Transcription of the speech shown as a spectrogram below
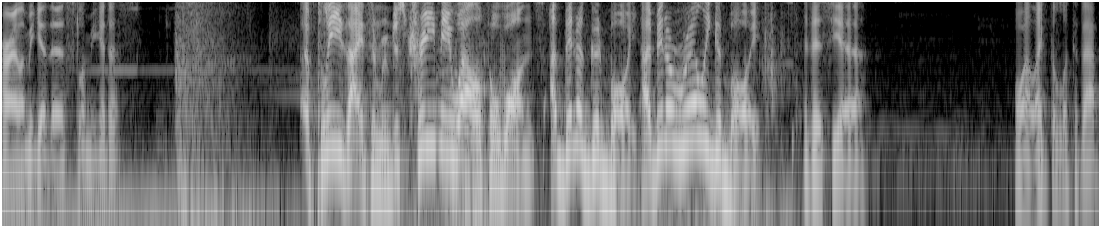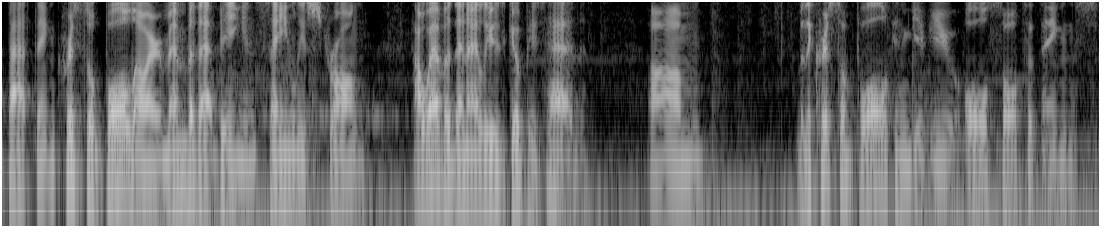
Alright, let me get this. Let me get this. Uh, please, item room, just treat me well for once. I've been a good boy. I've been a really good boy this year. Oh, I like the look of that bat thing. Crystal ball, though, I remember that being insanely strong. However, then I lose Guppy's head. Um, but the crystal ball can give you all sorts of things.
